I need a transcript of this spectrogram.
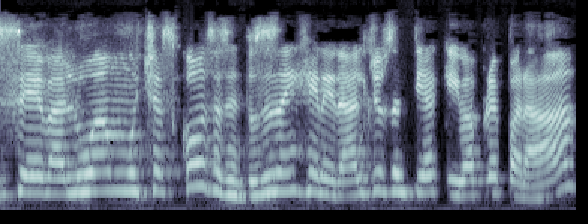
se evalúan muchas cosas. Entonces, en general, yo sentía que iba preparada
